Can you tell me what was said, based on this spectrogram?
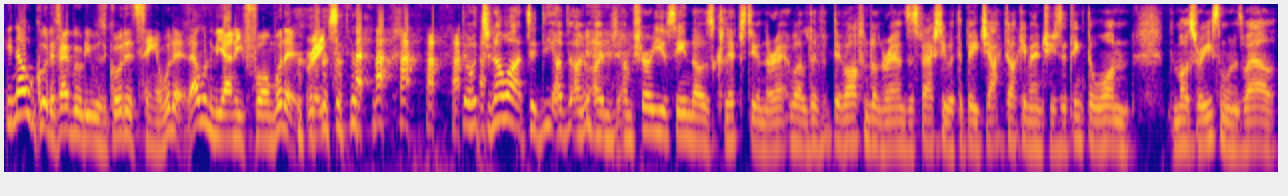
Be no good if everybody was good at singing, would it? That wouldn't be any fun, would it, Rich? Do, do you know what? Did you, I'm, I'm, I'm sure you've seen those clips doing the ra- well. They've, they've often done the rounds, especially with the Big Jack documentaries. I think the one, the most recent one as well,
